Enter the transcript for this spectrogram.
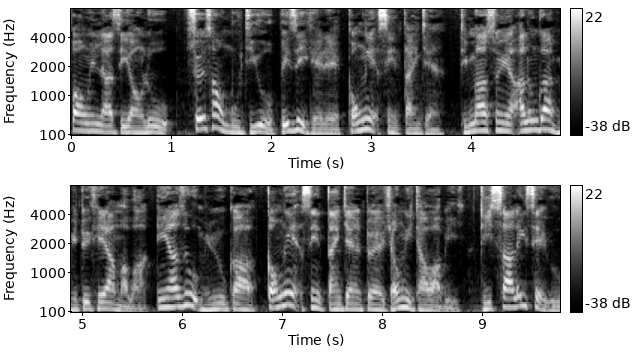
ပေါဝင်လာစေအောင်လို့ဆွဲဆောင်မှုကြီးကိုပေးစေခဲ့တဲ့ကောင်းကင်အဆင့်တိုင်းချမ်းဒီမှာဆိုရင်အားလုံးကမြင်တွေ့ခဲ့ရမှာပါအင်အားစုအမျိုးမျိုးကကောင်းကင်အဆင့်တိုင်းချမ်းအတွက်ရောက်နေကြပါပြီဒီစာလိပ်ဆယ်ခု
